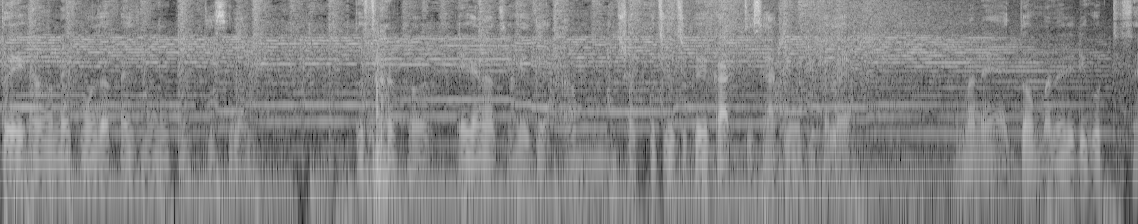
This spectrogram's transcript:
তো এখানে অনেক মজা ফাইজলামি করতেছিলাম। তো তারপর এখানে আছে যে, আম সব কুচি কুচি করে কাটতেছে, আটি মাটি ফেলে। মানে একদম মানে রেডি করতেছে।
